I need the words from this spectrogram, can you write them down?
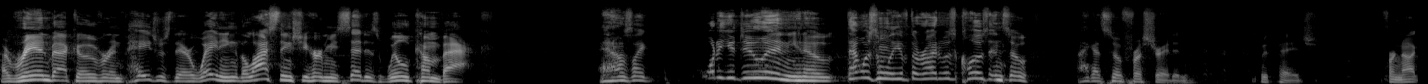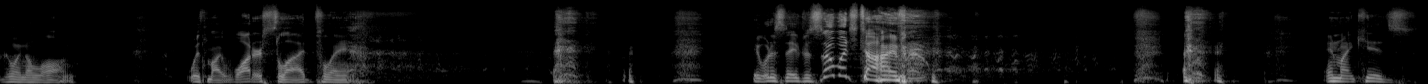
I ran back over, and Paige was there waiting. The last thing she heard me said is, We'll come back. And I was like, What are you doing? You know, that was only if the ride was closed. And so I got so frustrated with Paige for not going along with my water slide plan. It would have saved us so much time. and my kids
